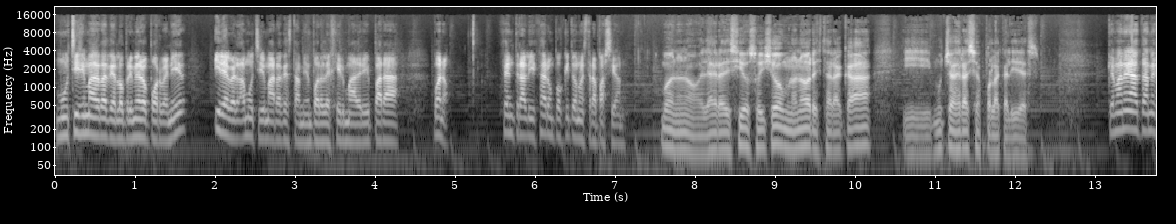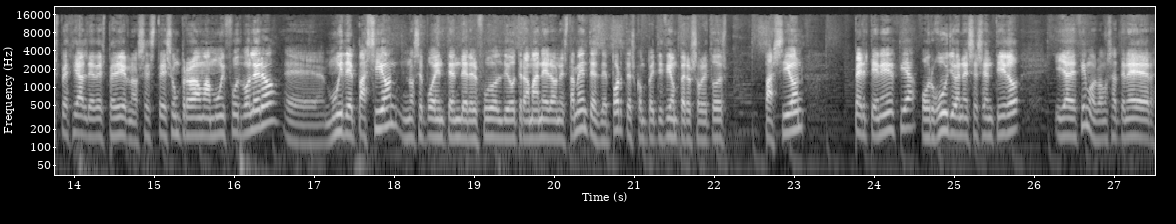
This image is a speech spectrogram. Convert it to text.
muchísimas gracias lo primero por venir y de verdad muchísimas gracias también por elegir Madrid para, bueno, centralizar un poquito nuestra pasión. Bueno, no, el agradecido soy yo, un honor estar acá y muchas gracias por la calidez. Qué manera tan especial de despedirnos. Este es un programa muy futbolero, eh, muy de pasión. No se puede entender el fútbol de otra manera, honestamente. Es deporte, es competición, pero sobre todo es pasión, pertenencia, orgullo en ese sentido. Y ya decimos, vamos a tener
